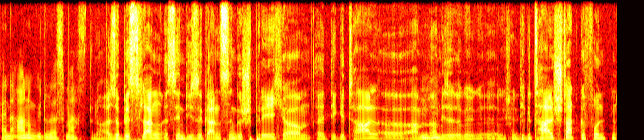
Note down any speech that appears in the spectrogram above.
keine Ahnung, wie du das machst? Genau, also bislang sind diese ganzen Gespräche äh, digital, äh, haben, mhm. haben, diese äh, digital stattgefunden.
